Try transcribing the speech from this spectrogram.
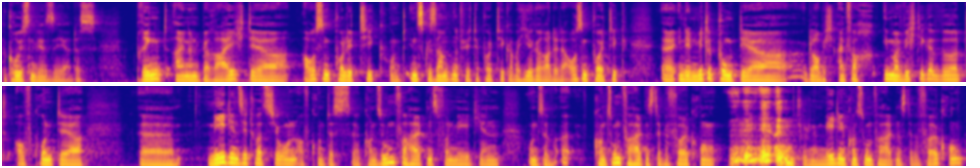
begrüßen wir sehr. Das bringt einen Bereich der Außenpolitik und insgesamt natürlich der Politik, aber hier gerade der Außenpolitik äh, in den Mittelpunkt, der, glaube ich, einfach immer wichtiger wird aufgrund der äh, Mediensituation, aufgrund des äh, Konsumverhaltens von Medien und Konsumverhaltens der Bevölkerung, Entschuldigung, Medienkonsumverhaltens der Bevölkerung.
